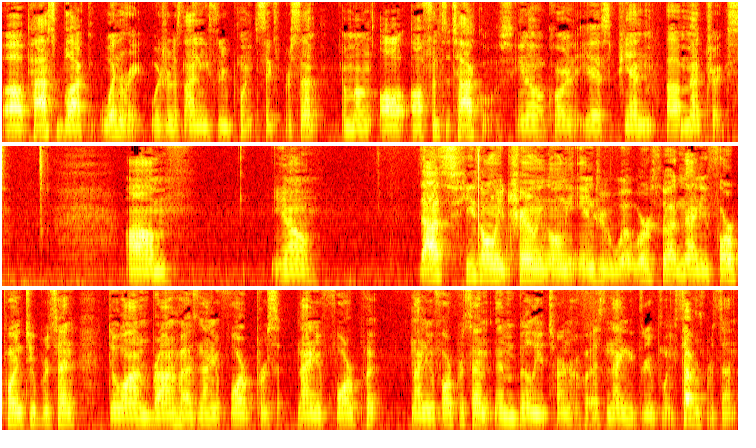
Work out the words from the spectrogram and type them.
uh, pass block win rate, which was 93.6% among all offensive tackles, you know, according to ESPN uh, metrics. Um, you know, that's he's only trailing only Andrew Whitworth who had 94.2%, Duane Brown who has 94%, 94.94%, and Billy Turner who has 93.7%.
